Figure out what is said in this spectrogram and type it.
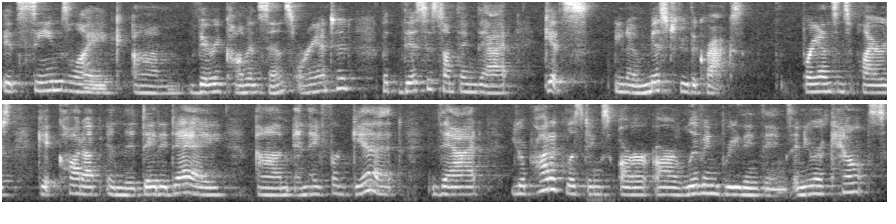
it seems like um, very common sense oriented, but this is something that gets you know missed through the cracks. Brands and suppliers get caught up in the day to day, and they forget that your product listings are are living, breathing things, and your accounts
